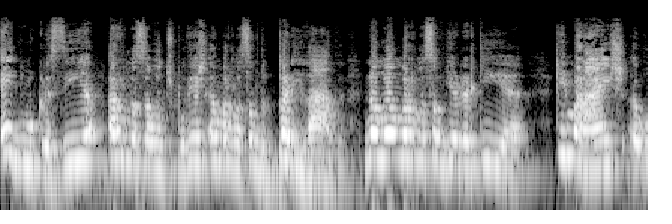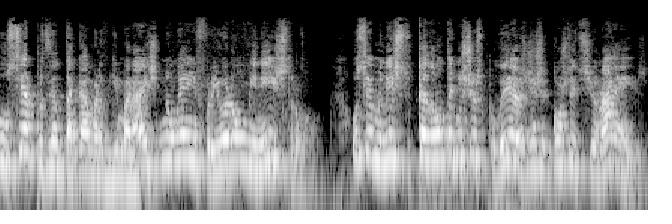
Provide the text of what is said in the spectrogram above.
em democracia, a relação entre os poderes é uma relação de paridade, não é uma relação de hierarquia. Guimarães, o ser presidente da Câmara de Guimarães não é inferior a um ministro. O seu ministro, cada um tem os seus poderes constitucionais.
